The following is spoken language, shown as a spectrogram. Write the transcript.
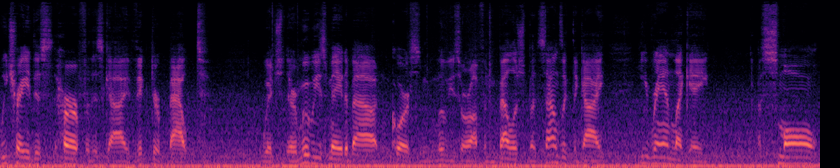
We traded this her for this guy Victor Bout, which there are movies made about. Of course, movies are often embellished, but sounds like the guy he ran like a a small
